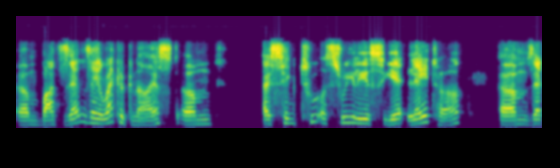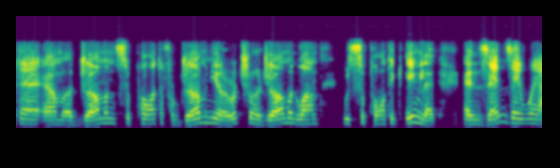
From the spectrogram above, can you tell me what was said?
um, but then they recognized, um, I think two or three years later, um, that I am a German supporter from Germany, a original German one who's supporting England. And then they were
